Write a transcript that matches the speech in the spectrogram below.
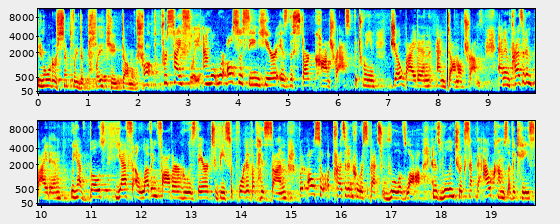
in order simply to placate Donald Trump. Precisely. And what we're also seeing here is the stark contrast between Joe Biden and Donald Trump. And in President Biden, we have both, yes, a loving father who is there to be supportive of his son, but also a president who respects rule of law and is willing to accept the outcomes of a case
